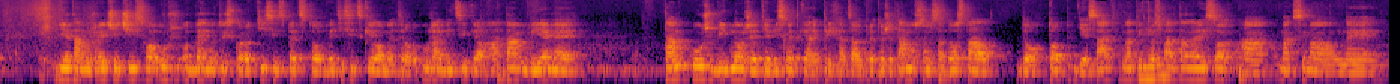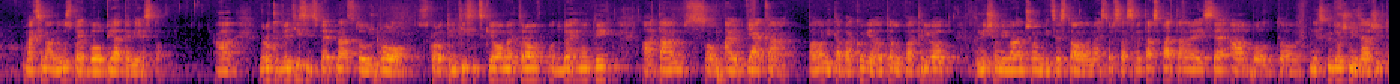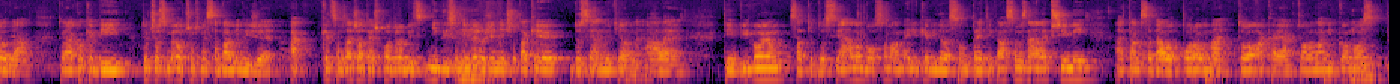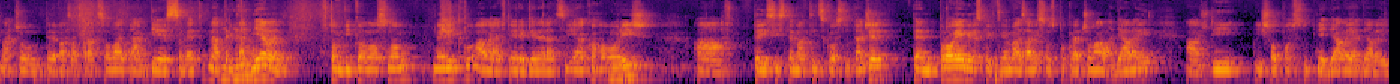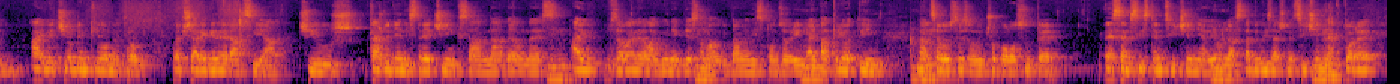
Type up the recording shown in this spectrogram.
je tam už väčšie číslo, už odbehnutých skoro 1500-2000 km, už aj bicykel a tam vieme, tam už vidno, že tie výsledky aj prichádzajú, pretože tam už som sa dostal do top 10 na týchto mm-hmm. Spartan Raceoch a maximálne, maximálny úspech bol 5. miesto. A v roku 2015 to už bolo skoro 3000 km odbehnutých a tam som aj vďaka pánovi Tabakovi a hotelu Patriot s Mišom Ivančom vycestoval na majstrovstva sveta v Spartan Race a bol to neskutočný zážitok a to je ako keby to, čo sme, o čom sme sa bavili, že ak, keď som začal ten šport robiť, nikdy som mm-hmm. neveril, že niečo také dosiahnutelné, ale tým vývojom sa to dosiahlo, bol som v Amerike, videl som, pretekal som s najlepšími, a tam sa dalo porovnať to, aká je aktuálna výkonnosť, mm-hmm. na čom treba zapracovať a kde je svet, napríklad mm-hmm. nielen v tom výkonnostnom meritku, ale aj v tej regenerácii, ako hovoríš, mm-hmm. a v tej systematickosti. Takže ten projekt, respektíve má závislosť pokračovala ďalej a vždy išlo postupne ďalej a ďalej. Aj väčší objem kilometrov, lepšia regenerácia, či už každodenný stretching, sauna, wellness, mm-hmm. aj v Zelenej lagune, kde som mm-hmm. mal vybavený sponzoring, mm-hmm. aj Patriot Team mm-hmm. na celú sezónu, čo bolo super. SM systém cvičenia, mm-hmm. yoga, stabilizačné cvičenia, mm-hmm. ktoré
